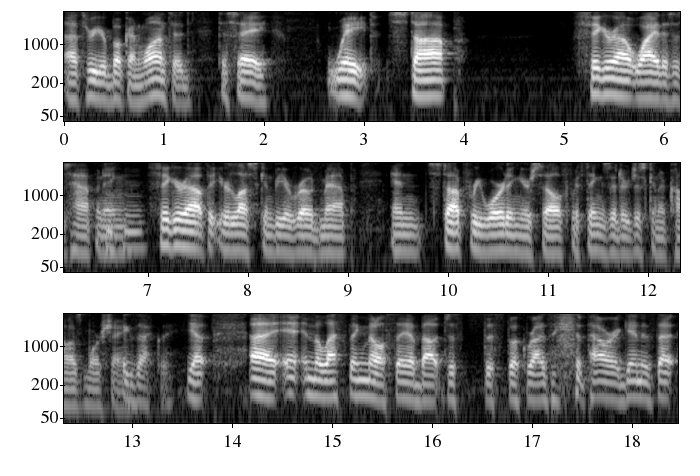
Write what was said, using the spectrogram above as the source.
uh, through your book Unwanted to say, wait, stop, figure out why this is happening, figure out that your lust can be a roadmap, and stop rewarding yourself with things that are just going to cause more shame. Exactly. Yep. Uh, and, and the last thing that I'll say about just this book, Rising to Power, again, is that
